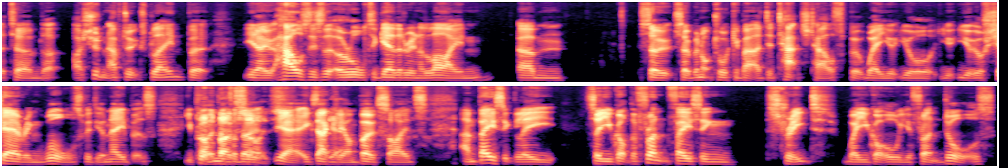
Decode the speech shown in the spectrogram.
a term that I shouldn't have to explain, but you know, houses that are all together in a line. Um, so, so we're not talking about a detached house, but where you're you're you- you're sharing walls with your neighbours. You put On enough both of those, sides. yeah, exactly, Yeah. on both sides, and basically, so you've got the front facing street where you've got all your front doors,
